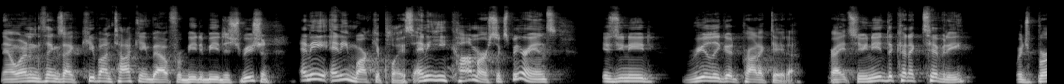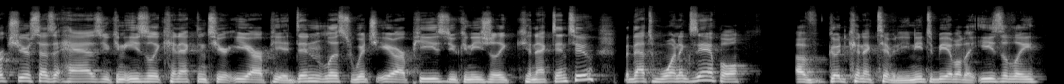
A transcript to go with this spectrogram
Now, one of the things I keep on talking about for B2B distribution, any any marketplace, any e-commerce experience is you need really good product data, right? So you need the connectivity, which Berkshire says it has. You can easily connect into your ERP. It didn't list which ERPs you can easily connect into, but that's one example of good connectivity. You need to be able to easily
